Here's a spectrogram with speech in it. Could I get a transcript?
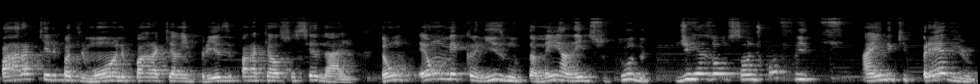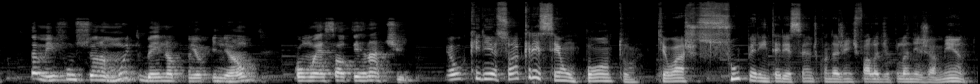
para aquele patrimônio, para aquela empresa e para aquela sociedade. Então, é um mecanismo também, além disso tudo, de resolução de conflitos, ainda que prévio, também funciona muito bem, na minha opinião, como essa alternativa. Eu queria só acrescer um ponto que eu acho super interessante quando a gente fala de planejamento,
